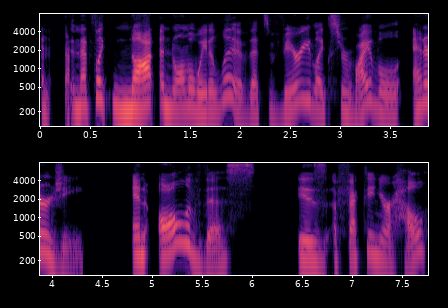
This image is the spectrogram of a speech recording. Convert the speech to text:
And, and that's like not a normal way to live. That's very like survival energy. And all of this is affecting your health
